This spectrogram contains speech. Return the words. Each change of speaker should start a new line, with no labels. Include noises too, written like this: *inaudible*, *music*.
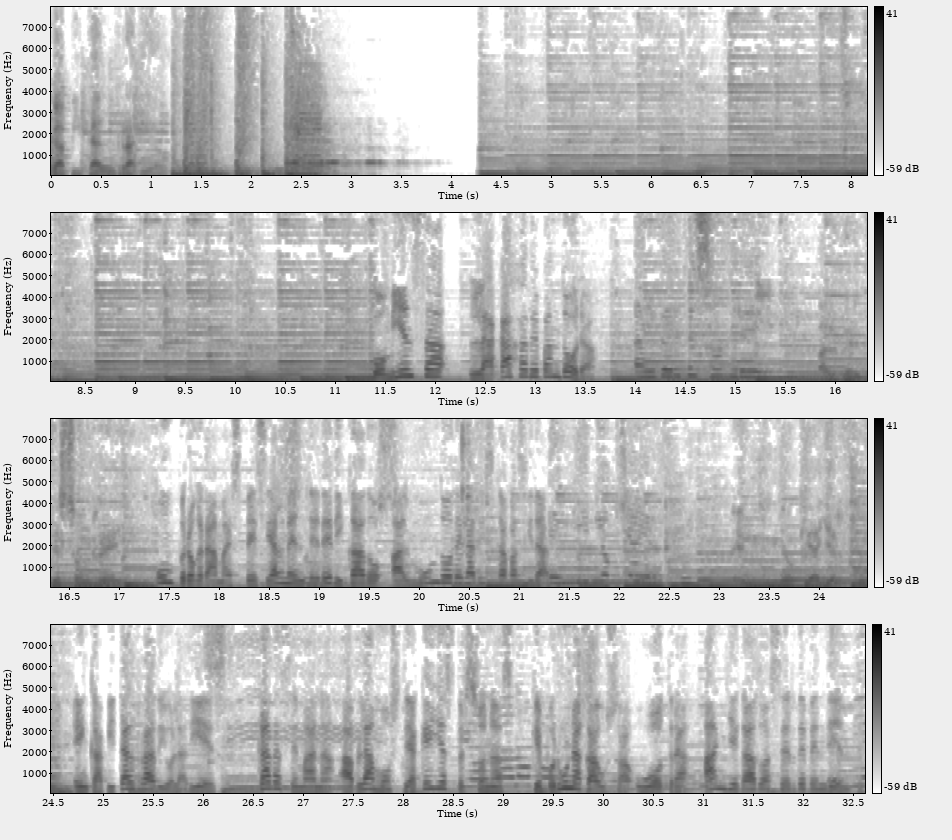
Capital Radio.
Comienza la caja de Pandora.
Al verte sonreír.
Al verte sonreír.
Un programa especialmente dedicado al mundo de la discapacidad.
El niño que
niño que ayer fui.
En Capital Radio La 10, cada semana hablamos de aquellas personas que por una causa u otra han llegado a ser dependientes.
